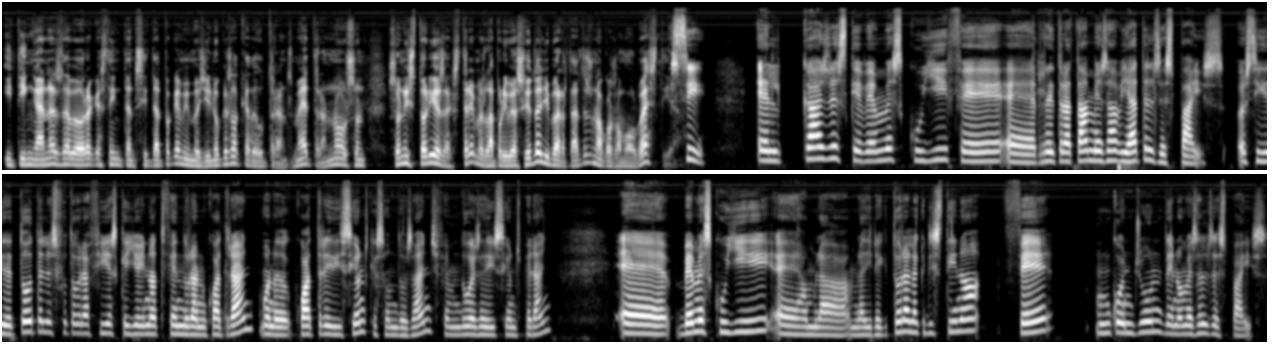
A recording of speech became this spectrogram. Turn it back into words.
i tinc ganes de veure aquesta intensitat perquè m'imagino que és el que deu transmetre. No? Són, són històries extremes. La privació de llibertat és una cosa molt bèstia. Sí, el cas és que vam escollir fer, eh, retratar més aviat els espais. O sigui, de totes les fotografies que jo he anat fent durant quatre anys, bueno, quatre edicions, que són dos anys, fem dues edicions per any, eh, vam escollir eh, amb, la, amb la directora, la Cristina, fer un conjunt de només els espais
